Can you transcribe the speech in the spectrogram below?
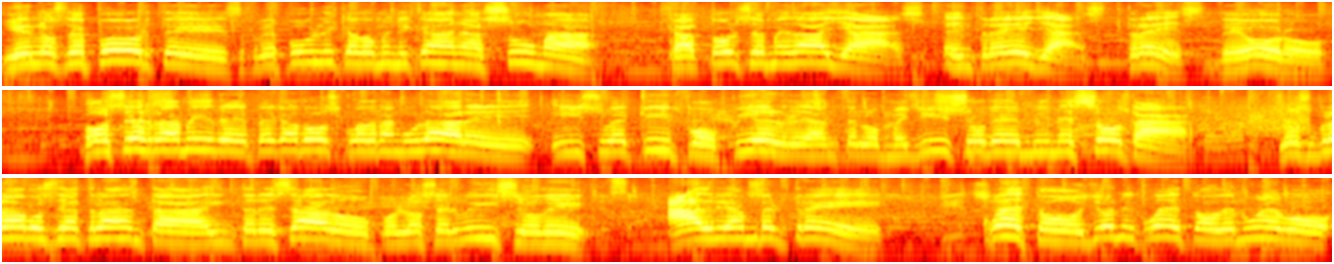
Y en los deportes, República Dominicana suma 14 medallas, entre ellas 3 de oro. José Ramírez pega dos cuadrangulares y su equipo pierde ante los mellizos de Minnesota. Los Bravos de Atlanta interesados por los servicios de Adrian Bertré. Cueto, Johnny Cueto de nuevo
